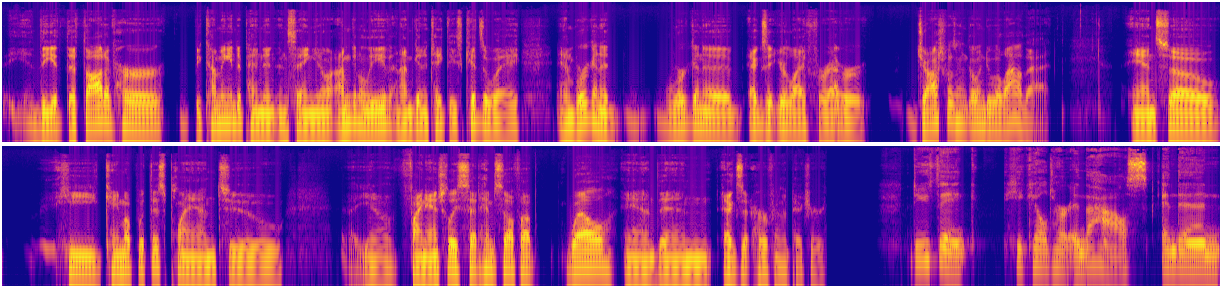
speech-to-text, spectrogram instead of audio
the the thought of her becoming independent and saying, you know what, I'm going to leave and I'm going to take these kids away and we're going to we're going to exit your life forever. Josh wasn't going to allow that. And so he came up with this plan to uh, you know, financially set himself up well and then exit her from the picture. Do you think he killed her in the house and then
